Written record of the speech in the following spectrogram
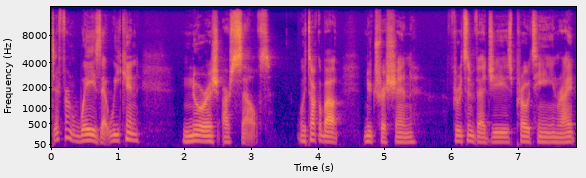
different ways that we can nourish ourselves. We talk about nutrition, fruits and veggies, protein, right?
